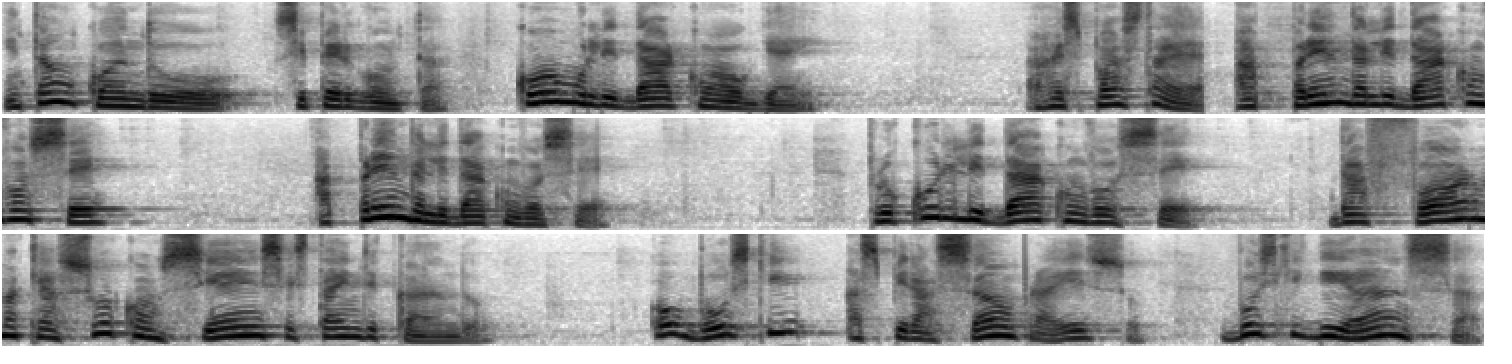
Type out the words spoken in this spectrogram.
Então, quando se pergunta como lidar com alguém? A resposta é: aprenda a lidar com você. Aprenda a lidar com você. Procure lidar com você da forma que a sua consciência está indicando. Ou busque aspiração para isso, busque guiança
